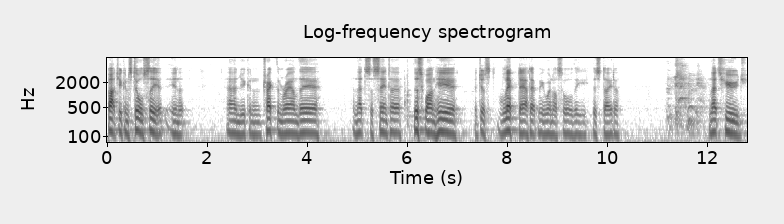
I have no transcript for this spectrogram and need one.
but you can still see it in it, and you can track them around there, and that's the centre. This one here, it just leapt out at me when I saw the this data. And that's huge.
